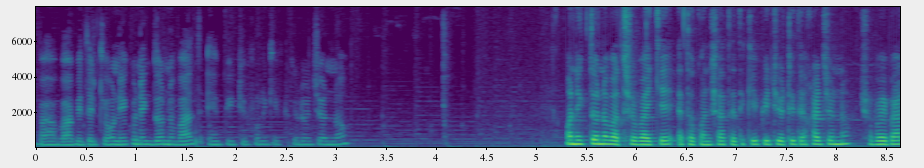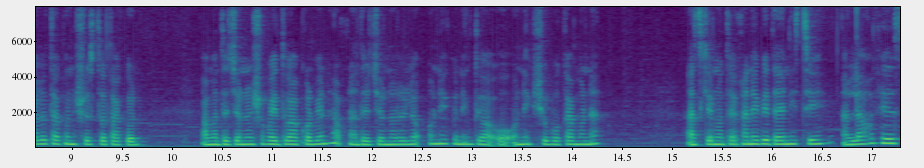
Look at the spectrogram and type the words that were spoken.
বা বাবিদেরকে অনেক অনেক ধন্যবাদ এই বিউটিফুল গিফটগুলোর জন্য। অনেক ধন্যবাদ সবাইকে এতক্ষণ সাথে থেকে ভিডিওটি দেখার জন্য। সবাই ভালো থাকুন, সুস্থ থাকুন। আমাদের জন্য সবাই দোয়া করবেন। আপনাদের জন্য রইল অনেক অনেক দোয়া ও অনেক শুভকামনা। আজকের মতো এখানে বিদায় নিচ্ছি। আল্লাহ হাফিজ।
